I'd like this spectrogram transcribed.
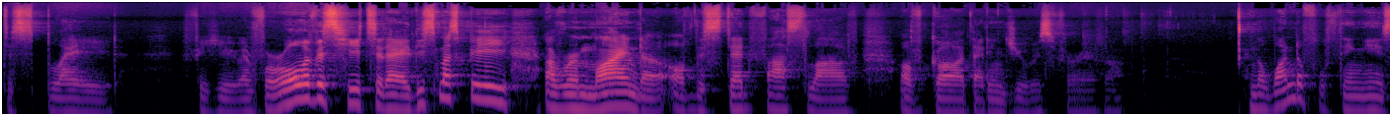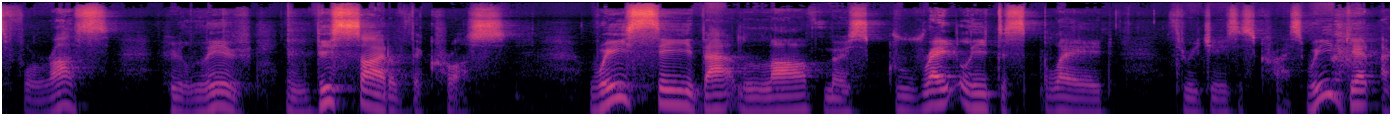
displayed for you. And for all of us here today, this must be a reminder of the steadfast love of God that endures forever. And the wonderful thing is for us, who live in this side of the cross, we see that love most greatly displayed through Jesus Christ. We get a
